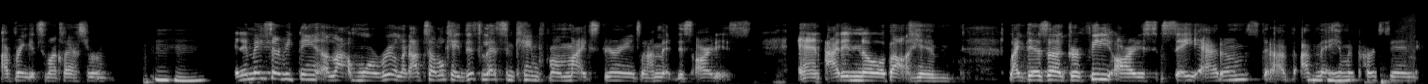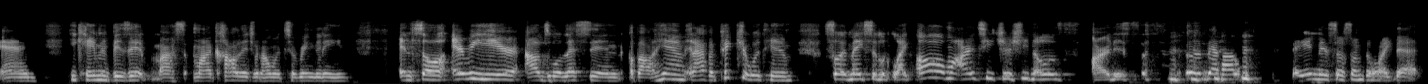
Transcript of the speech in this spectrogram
I bring it to my classroom. Mm-hmm. And it makes everything a lot more real. Like I tell them, okay, this lesson came from my experience when I met this artist, and I didn't know about him like there's a graffiti artist, Say Adams, that I've, I've met him in mm-hmm. person, and he came to visit my, my college when I went to Ringling. And so every year I'll do a lesson about him and I have a picture with him. So it makes it look like, oh, my art teacher, she knows artists that are famous or something like that.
